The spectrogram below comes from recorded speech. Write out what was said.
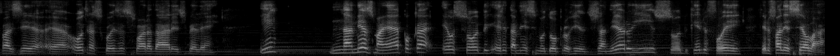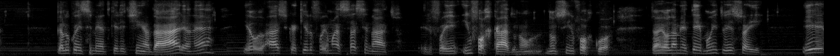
fazer é, outras coisas fora da área de Belém. E na mesma época, eu soube, ele também se mudou para o Rio de Janeiro e soube que ele foi, que ele faleceu lá. Pelo conhecimento que ele tinha da área, né? Eu acho que aquilo foi um assassinato. Ele foi enforcado, não, não se enforcou. Então eu lamentei muito isso aí. E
